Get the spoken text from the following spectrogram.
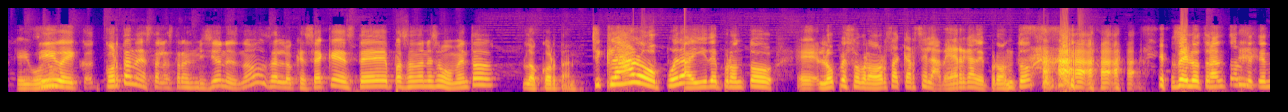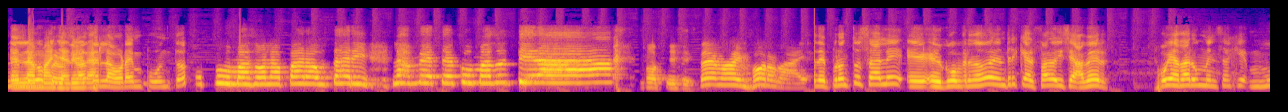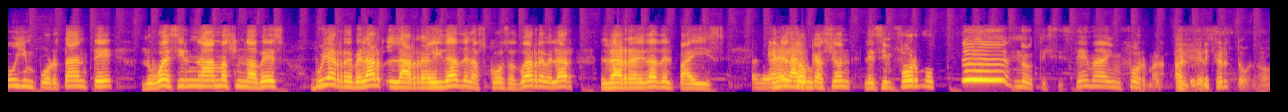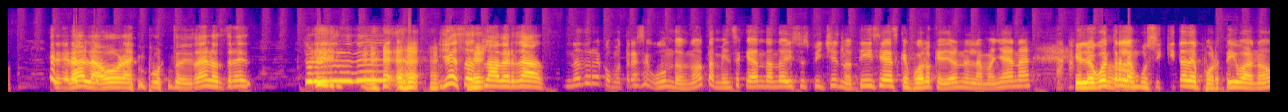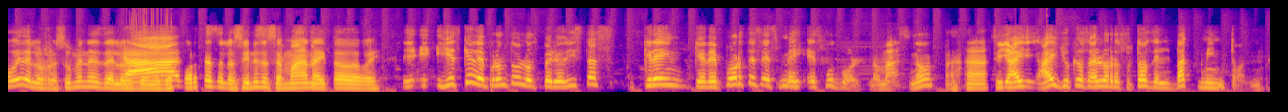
Sí, güey, co- cortan hasta las transmisiones, ¿no? O sea, lo que sea que esté pasando en ese momento, lo cortan. Sí, claro, puede ahí de pronto eh, López Obrador sacarse la verga de pronto. o sea, y lo están transmitiendo en, En la vivo, pero si va a ser la hora en punto. Puma sola para Ustari, la mete Puma tira. Notisistema informa. De pronto sale eh, el gobernador Enrique Alfaro y dice, a ver, voy a dar un mensaje muy importante, lo voy a decir nada más una vez, voy a revelar la realidad de las cosas, voy a revelar la realidad del país. En esta ocasión les informo, Notisistema informa al tercer tono. Será la hora en punto. Salen los tres. Y esa es la verdad. No dura como tres segundos, ¿no? También se quedan dando ahí sus pinches noticias, que fue lo que dieron en la mañana. Y luego entra la musiquita deportiva, ¿no, güey? De los resúmenes de los, de los Ah. deportes de los fines de semana y todo, güey. Y, y- y es que de pronto los periodistas creen que deportes es, me- es fútbol, nomás, ¿no? Ajá. Sí, ay, ay, yo quiero saber los resultados del badminton.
